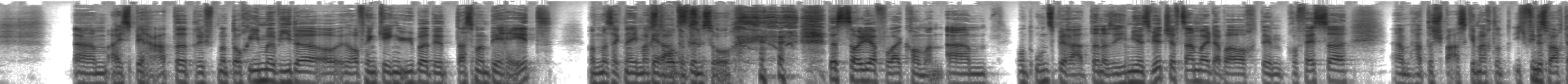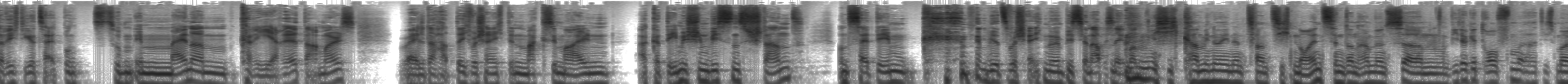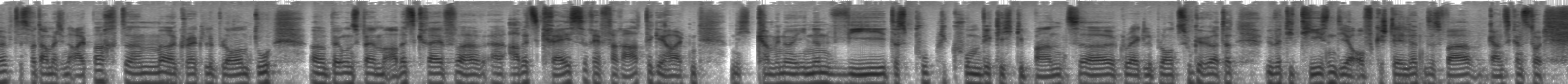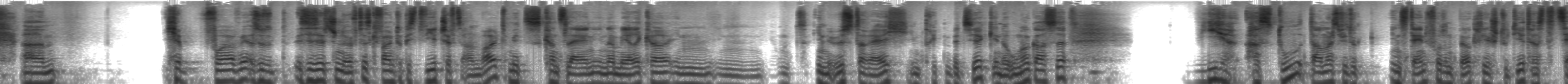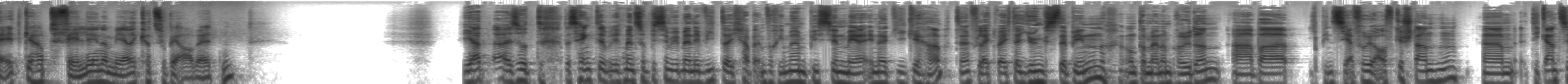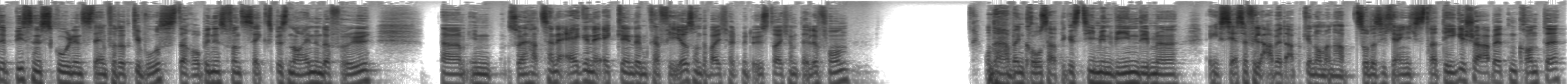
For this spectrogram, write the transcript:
ähm, als Berater trifft man doch immer wieder auf ein Gegenüber, das man berät und man sagt, na, ich mache es trotzdem so. das soll ja vorkommen. Ähm, und uns Beratern, also mir als Wirtschaftsanwalt, aber auch dem Professor, ähm, hat das Spaß gemacht. Und ich finde, es war auch der richtige Zeitpunkt zum, in meiner Karriere damals, weil da hatte ich wahrscheinlich den maximalen akademischen Wissensstand und seitdem wird es wahrscheinlich nur ein bisschen abnehmen. Ich, ich kann mich nur erinnern, 2019, dann haben wir uns ähm, wieder getroffen. Äh, diesmal, das war damals in Alpbach, ähm, äh, Greg LeBlanc und du äh, bei uns beim Arbeitskreis, äh, äh, Arbeitskreis Referate gehalten. Und ich kann mich nur erinnern, wie das Publikum wirklich gebannt äh, Greg LeBlanc zugehört hat über die Thesen, die er aufgestellt hat. Und das war ganz, ganz toll. Ähm, ich habe vorher, also es ist jetzt schon öfters gefallen, du bist Wirtschaftsanwalt mit Kanzleien in Amerika in, in, und in Österreich im dritten Bezirk in der Ungergasse. Wie hast du damals, wie du in Stanford und Berkeley studiert hast, Zeit gehabt, Fälle in Amerika zu bearbeiten? Ja, also das hängt, ich meine, so ein bisschen wie meine Vita. Ich habe einfach immer ein bisschen mehr Energie gehabt. Vielleicht, weil ich der Jüngste bin unter meinen Brüdern. Aber ich bin sehr früh aufgestanden, ähm, die ganze Business School in Stanford hat gewusst, der Robin ist von sechs bis neun in der Früh. Ähm, in, so er hat seine eigene Ecke in dem Café und da war ich halt mit Österreich am Telefon. Und da habe ein großartiges Team in Wien, die mir eigentlich sehr, sehr viel Arbeit abgenommen hat, so dass ich eigentlich strategischer arbeiten konnte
